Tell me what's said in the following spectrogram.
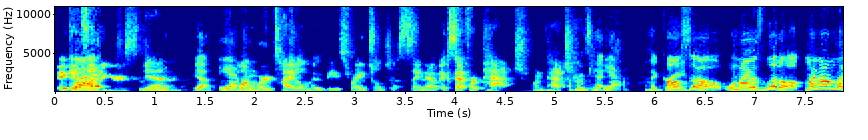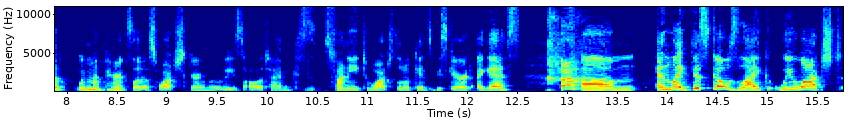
It gets But- under your skin. yeah Yeah. One word title movies, Rachel just say no, except for Patch. When Patch comes Okay. yeah Agreed. also when i was little my mom let when my parents let us watch scary movies all the time because it's funny to watch little kids be scared i guess um and like this goes like we watched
